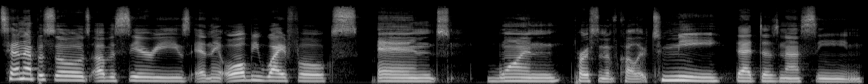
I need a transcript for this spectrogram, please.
10 episodes of a series and they all be white folks and one person of color. To me, that does not seem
